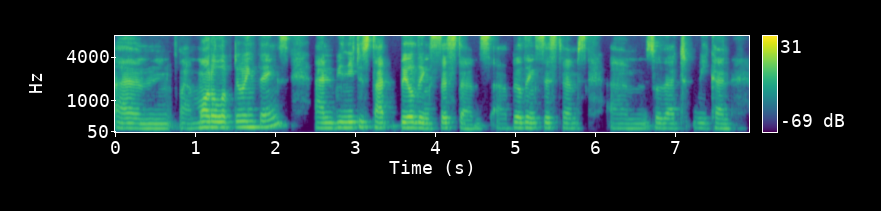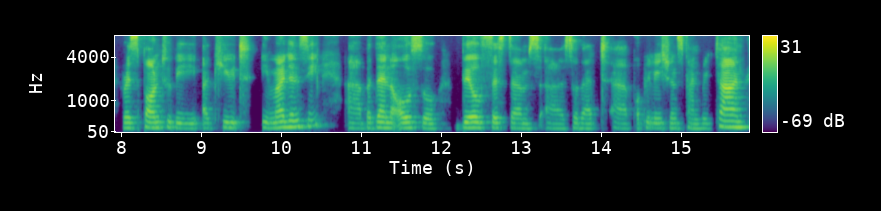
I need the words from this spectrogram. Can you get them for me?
um, uh, model of doing things. And we need to start building systems, uh, building systems um, so that we can respond to the acute emergency, uh, but then also build systems uh, so that uh, populations can return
